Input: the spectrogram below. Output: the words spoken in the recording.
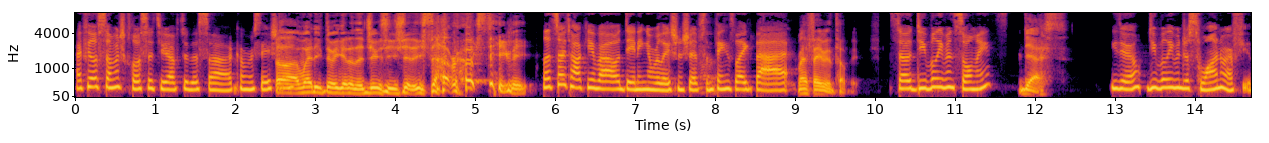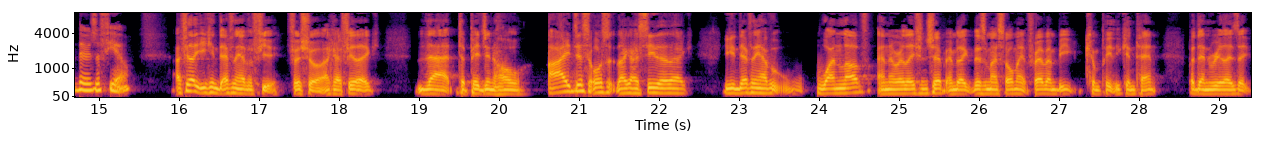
I feel so much closer to you after this uh, conversation. Uh, when do we get to the juicy shit? You start roasting me. Let's start talking about dating and relationships and things like that. My favorite topic. So, do you believe in soulmates? Yes. You do? Do you believe in just one or a few? There's a few. I feel like you can definitely have a few for sure. Like I feel like that to pigeonhole. I just also like I see that like you can definitely have one love and a relationship and be like, this is my soulmate forever and be completely content. But then realize that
